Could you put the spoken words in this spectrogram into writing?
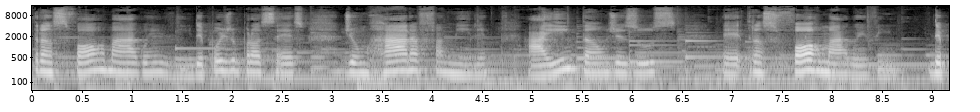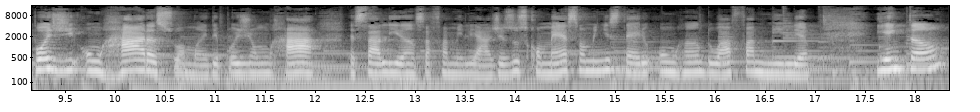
transforma a água em vinho. Depois do processo de honrar a família, aí então Jesus é, transforma a água em vinho. Depois de honrar a sua mãe, depois de honrar essa aliança familiar, Jesus começa o ministério honrando a família. E então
